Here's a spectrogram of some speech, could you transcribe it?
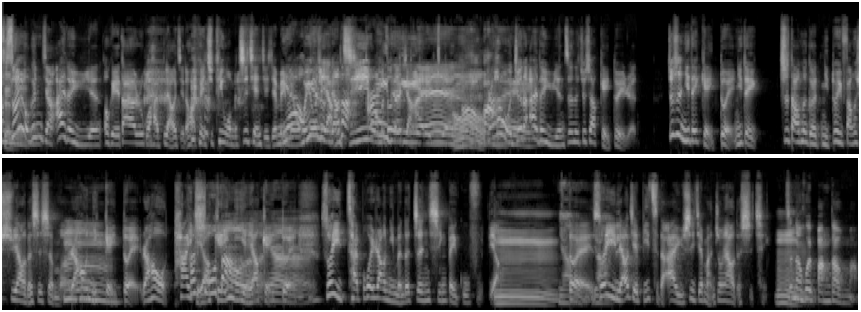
死！所以我跟你讲，爱的语言，OK，大家如果还不了解的话，可以去听我们之前姐姐妹妹，呀我们有两集，我们都在讲语爱的语言。然后我觉得爱的语言真的就是要给对人，就是你得给对，你得知道那个你对方需要的是什么，然后你给嗯对，然后他他也要给你，也要了给对，所以才不会让你们的真心被辜负掉。嗯，对，所以了解彼此的爱语是一件蛮重要的事情。嗯。真的会帮到忙。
